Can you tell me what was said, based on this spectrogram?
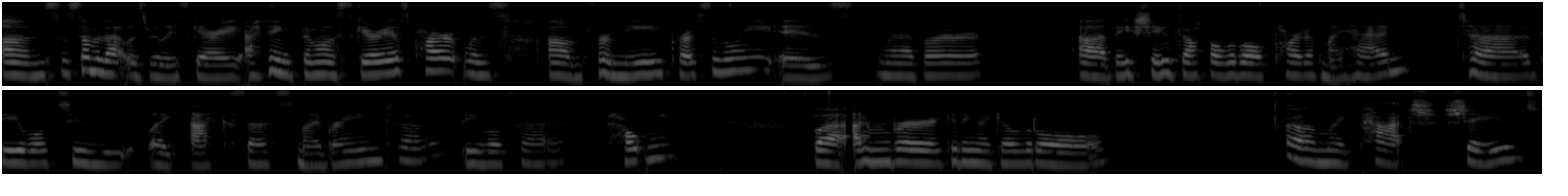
Um, so some of that was really scary. I think the most scariest part was um, for me personally is whenever uh, they shaved off a little part of my head to be able to like access my brain to be able to help me. But I remember getting like a little um, like patch shaved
